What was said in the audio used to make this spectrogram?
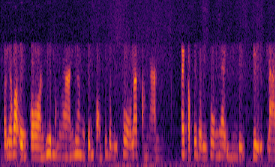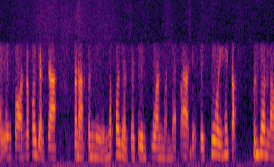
เขาเรียกว่าองค์กรที่ทำงานเรื่องคุ้มครองผู้บริโภคและทำงาน ให้กับผู้บริโภคเนี่ยอยู่อีกหลายองค์กร แล้วก็อยากจะสนับสนุนแล้วก็อยากจะเชิญชวนเหมือนแบบว่าอยากจะช่วยให้กับเพื่อนๆเรา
